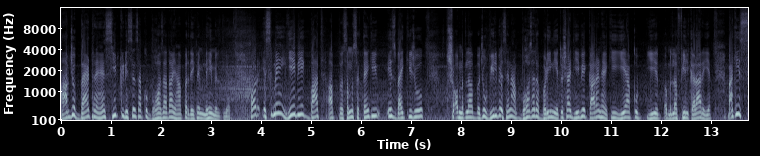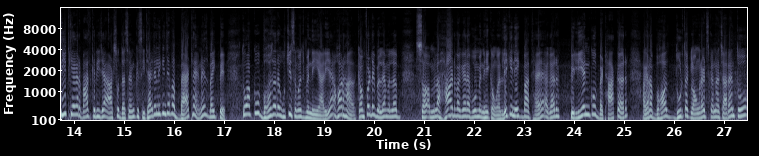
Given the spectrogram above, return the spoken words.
आप जो बैठ रहे हैं सीट की डिस्टेंस आपको बहुत ज़्यादा यहाँ पर देखने में नहीं मिलती है। और इसमें ये भी एक बात आप समझ सकते हैं कि इस बाइक की जो मतलब जो व्हील बेस है ना, बहुत ज़्यादा बड़ी नहीं है। तो शायद ये भी एक कारण है कि ये आपको ये मतलब फील करा रही है। बाकी सीट की अगर बात करी जाए, आठ सौ की सीट है, लेकिन जब आप बैठ रहे हैं ना इस बाइक पे तो आपको बहुत ज़्यादा ऊँची समझ में नहीं आ रही है। और हाँ कंफर्टेबल है मतलब मतलब हार्ड वगैरह वो मैं नहीं कहूँगा। लेकिन एक बात है, अगर पिलियन को बैठाकर अगर आप बहुत दूर तक लॉन्ग राइड्स करना चाह रहे हैं तो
